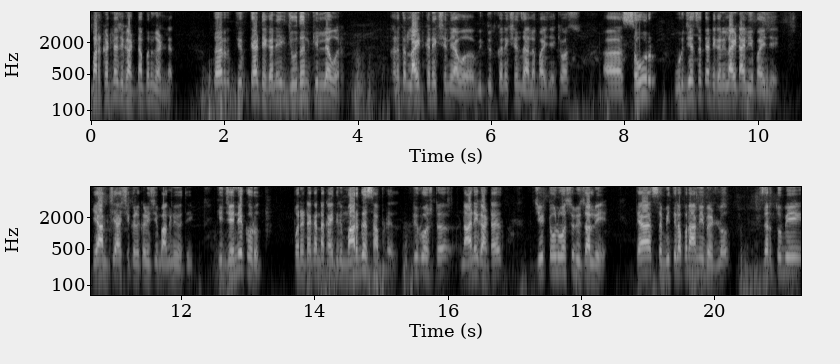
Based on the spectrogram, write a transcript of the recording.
भरकटल्याच्या घटना पण घडल्यात. तर ते त्या ठिकाणी जीवधन किल्ल्यावर खरं तर लाइट कनेक्शन यावं विद्युत कनेक्शन झालं पाहिजे किंवा सौर ऊर्जेचं त्या ठिकाणी लाइट आली पाहिजे ही आमची अशी कळकळीची मागणी होती की जेणेकरून पर्यटकांना काहीतरी मार्ग सापडेल. दुसरी गोष्ट नाणे घाटात जी टोल वसुली चालू आहे त्या समितीला पण आम्ही भेटलो. जर तुम्ही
